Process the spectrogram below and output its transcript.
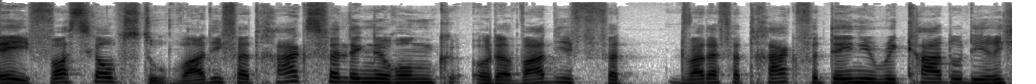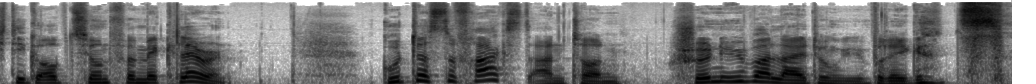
Dave, was glaubst du? War die Vertragsverlängerung oder war, die, war der Vertrag für Danny Ricciardo die richtige Option für McLaren? Gut, dass du fragst, Anton. Schöne Überleitung übrigens.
